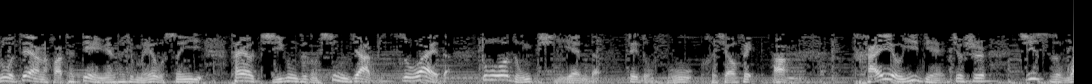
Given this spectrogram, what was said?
如果这样的话，它电影院它就没有生意，它要提供这种性价比之外的多种体验的这种服务和消费啊。还有一点就是，即使完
